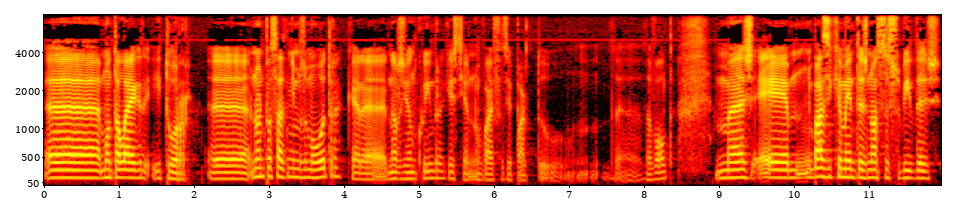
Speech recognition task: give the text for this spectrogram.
uh, Montalegre e Torre. Uh, no ano passado tínhamos uma outra, que era na região de Coimbra, que este ano não vai fazer parte do, da, da, volta, mas é basicamente as nossas subidas.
